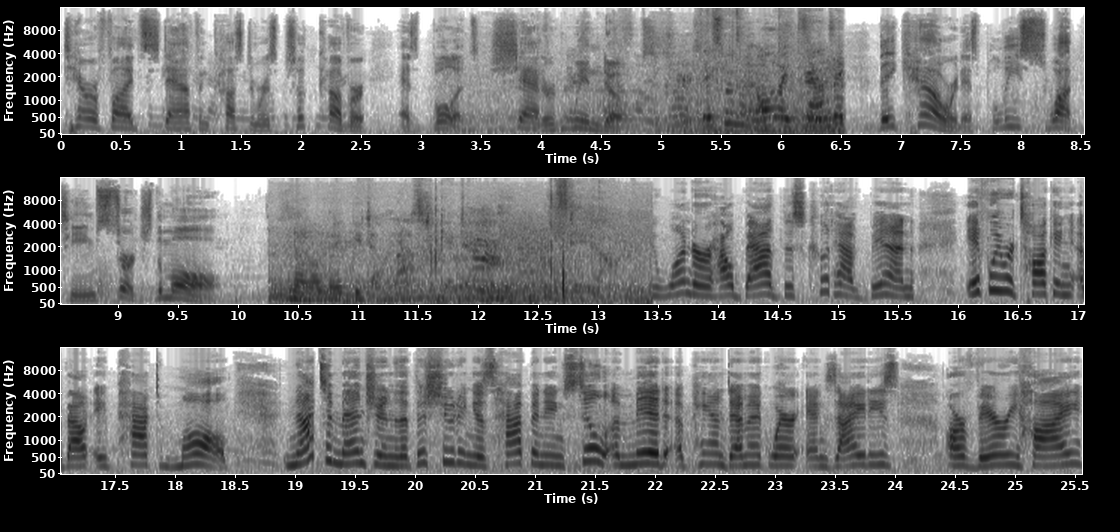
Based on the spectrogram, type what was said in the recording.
terrified staff and customers took cover as bullets shattered windows. This one went all the way through. They cowered as police SWAT teams searched the mall. No, they'd be telling us to get down and stay down. You wonder how bad this could have been if we were talking about a packed mall. Not to mention that this shooting is happening still amid a pandemic where anxieties are very high.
